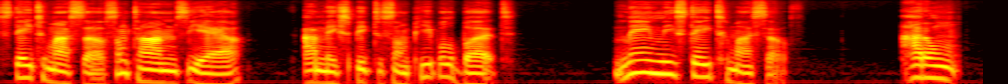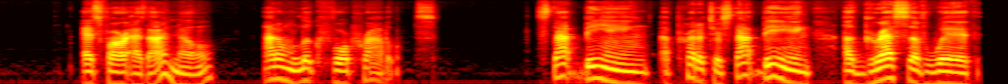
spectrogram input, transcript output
stay to myself. Sometimes, yeah, I may speak to some people, but mainly stay to myself. I don't, as far as I know, I don't look for problems. Stop being a predator. Stop being aggressive with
